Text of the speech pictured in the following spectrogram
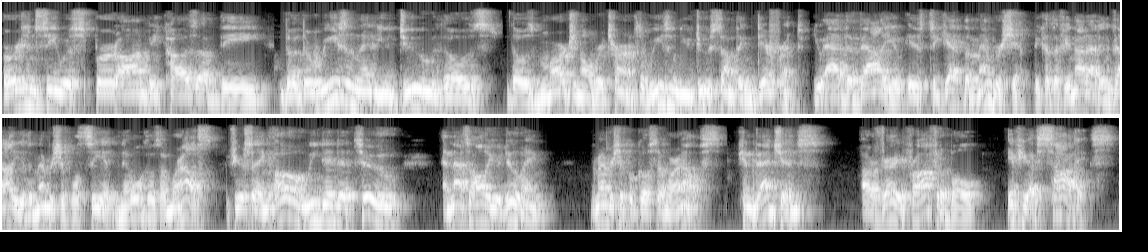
urgency was spurred on because of the, the the reason that you do those those marginal returns the reason you do something different you add the value is to get the membership. Because if you're not adding value the membership will see it and it will go somewhere else. If you're saying oh we did it too and that's all you're doing the membership will go somewhere else. Conventions are very profitable if you have size.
